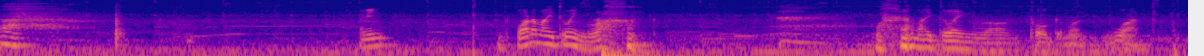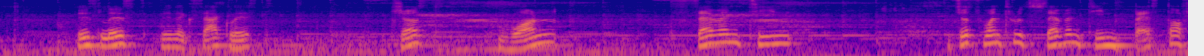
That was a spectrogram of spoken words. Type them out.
I mean, what am I doing wrong? what am I doing wrong? Pokemon. What? This list, this exact list, just won 17, just went through 17 best of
